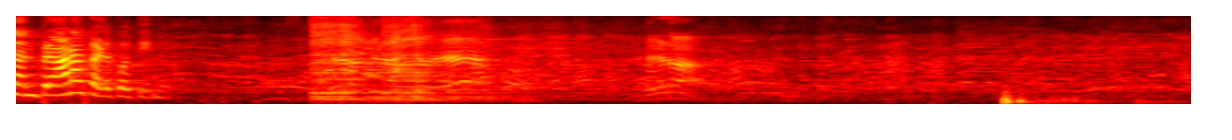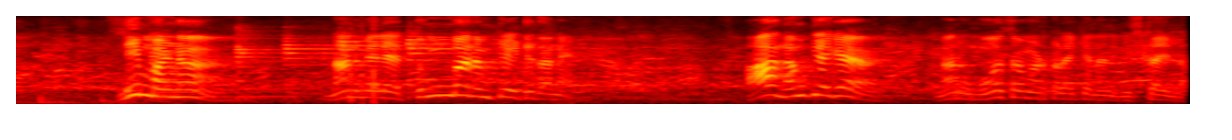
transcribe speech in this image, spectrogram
ನನ್ನ ಪ್ರಾಣ ಕಳ್ಕೊತೀನಿ. ಬೇಡ. ನಿಮ್ಮ ಅಣ್ಣ ನನ್ನ ಮೇಲೆ ತುಂಬಾ ನಂಬಿಕೆ ಇಟ್ಟಿದ್ದಾನೆ. ಆ ನಂಬಿಕೆಗೆ ನಾನು ಮೋಸ ಮಾಡ್ಕೊಳ್ಳೋಕ್ಕೆ ನನಗೆ ಇಷ್ಟ ಇಲ್ಲ.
